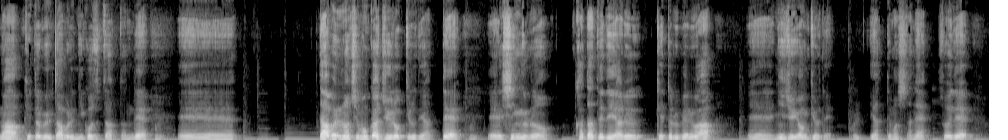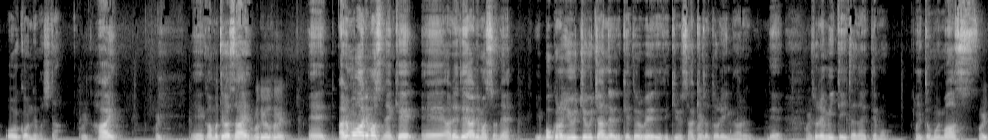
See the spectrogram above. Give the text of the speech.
がケトルベルダブル2個ずつあったんで、えーダブルの種目は16キロでやって、えーシングルの片手でやるケトルベルは、えー24キロではいやってましたね。それで追い込んでました。はい。はい、はい。えー頑張ってください。頑張ってください。えーあれもありますね、けえーあれでありますよね。僕の YouTube チャンネルでケトルベルでできるサーキットトレーニングがあるんで、はいそれ見ていただいてもいいと思います。はい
